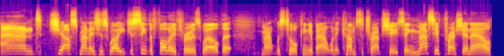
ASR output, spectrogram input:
And just managed as well. You just see the follow through as well that Matt was talking about when it comes to trap shooting. Massive pressure now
